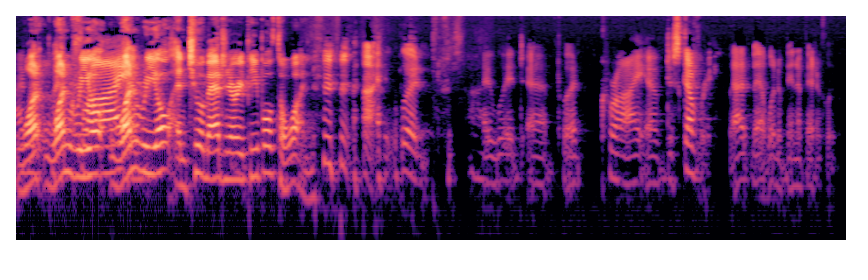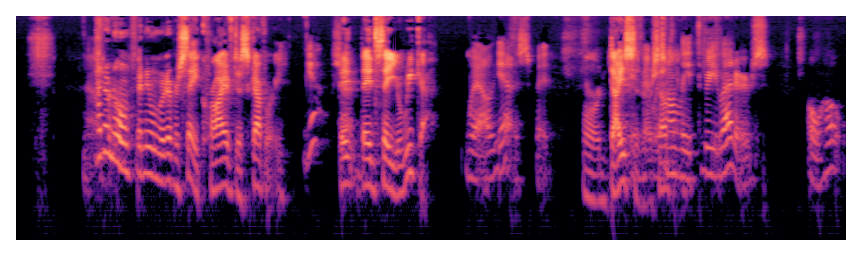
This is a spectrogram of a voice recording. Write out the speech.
one one real one and- real and two imaginary people to one. I would, I would uh, put cry of discovery. That that would have been a better clue. No. I don't know if anyone would ever say cry of discovery. Yeah, sure. They, they'd say eureka well, yes, but or Dyson or something. only three letters, oh ho.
